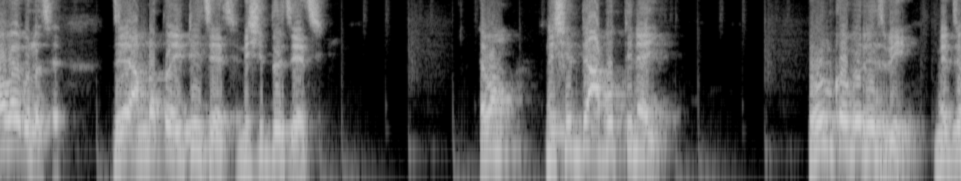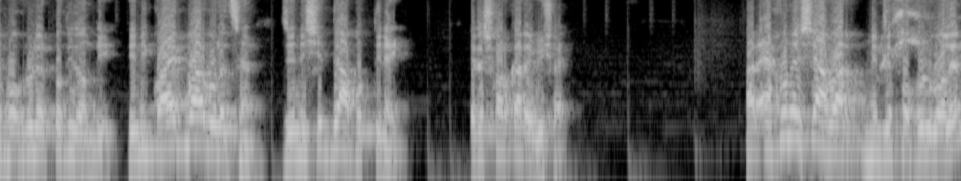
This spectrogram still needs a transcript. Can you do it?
সবাই বলেছে যে আমরা তো এইটাই চেয়েছি, নিষিদ্ধই চেয়েছি। এবং নিষিদ্ধে আপত্তি নেই। রুল কবির রিজবি মির্জা ফখরুলের প্রতিদ্বন্দ্বী, তিনি কয়েকবার বলেছেন যে নিষিদ্ধে আপত্তি নেই। এটা সরকারের বিষয়। আর এখন এসে আবার মির্জা ফখরুল বলেন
